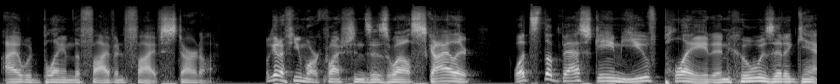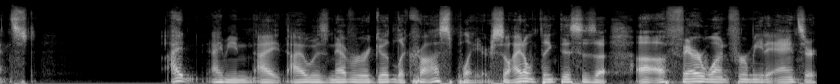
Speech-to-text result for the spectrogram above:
I would blame the five and five start on. We got a few more questions as well. Skyler, what's the best game you've played and who was it against? I I mean I I was never a good lacrosse player, so I don't think this is a a fair one for me to answer.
